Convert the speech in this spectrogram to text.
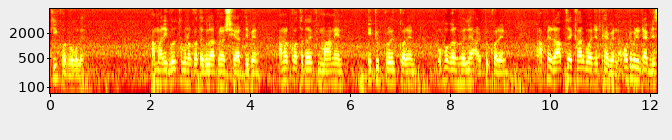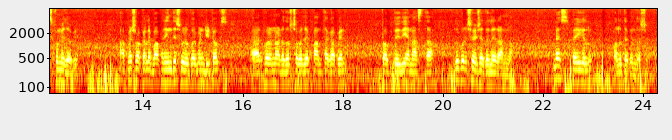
কী করব বলেন? আমার এই গুরুত্বপূর্ণ কথাগুলো আপনারা শেয়ার দিবেন। আমার কথাটা মানেন? একটু প্রয়োগ করেন, উপকার হইলে আর একটু করেন। আপনি রাত্রে কার্বোহাইড্রেট খাবেন না? অটোমেটিক ডায়াবেটিস কমে যাবে। আপনি সকালে বাফারিং দিয়ে শুরু করবেন ডিটক্স তারপরে নয়টা দশটা বাজে পান্তা খাবেন টক দই দিয়ে নাস্তা। দুপুরে সরিষা তেলে রান্না। ব্যাস হয়ে গেল। ভালো থাকবেন দর্শক।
